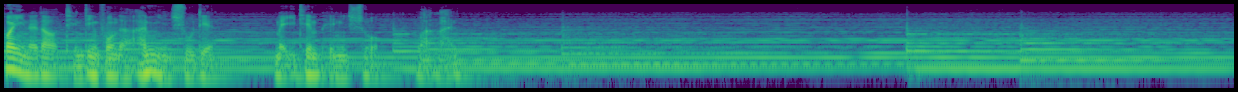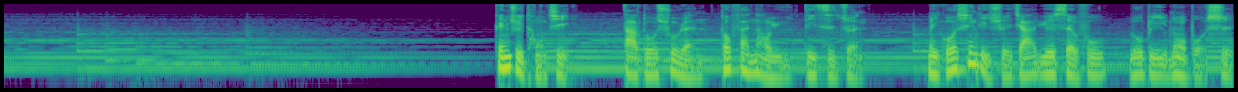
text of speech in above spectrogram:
欢迎来到田定峰的安眠书店。每一天陪你说晚安。根据统计，大多数人都烦恼于低自尊。美国心理学家约瑟夫·卢比诺博士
